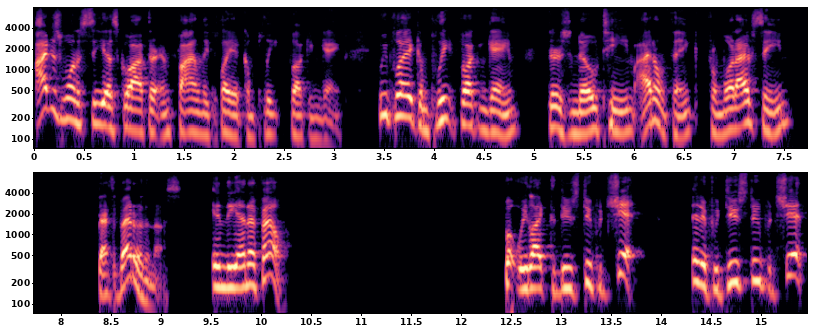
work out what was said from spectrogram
I just want to see us go out there and finally play a complete fucking game. If we play a complete fucking game, there's no team, I don't think, from what I've seen, that's better than us in the NFL. But we like to do stupid shit. And if we do stupid shit,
